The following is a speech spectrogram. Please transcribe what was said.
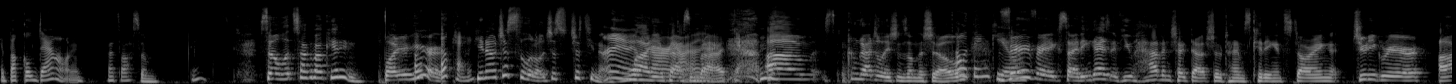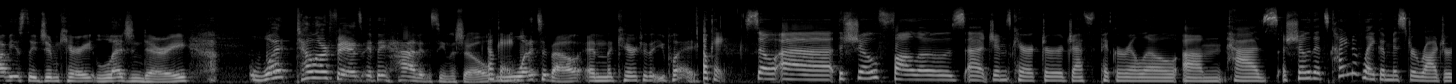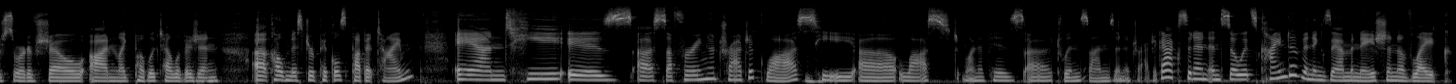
I buckled down. That's awesome. Thanks. So let's talk about kidding while you're here. Oh, okay. You know, just a little, just just you know, I- while you're passing by. okay, Um, congratulations on the show. Oh, thank you. Very very exciting, guys. If you haven't checked out Showtime's Kidding, it's starring Judy Greer, obviously Jim Carrey, legendary. What tell our fans if they haven't seen the show, Okay. what it's about, and the character that you play. Okay, so uh, the show follows uh, Jim's character Jeff Piccirillo um, has a show that's kind of like a Mister Rogers sort of show on like public television uh, called Mister Pickles Puppet Time, and he is uh, suffering a tragic loss. He uh, lost one of his uh, twin sons in a tragic accident, and so it's kind of an examination of like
